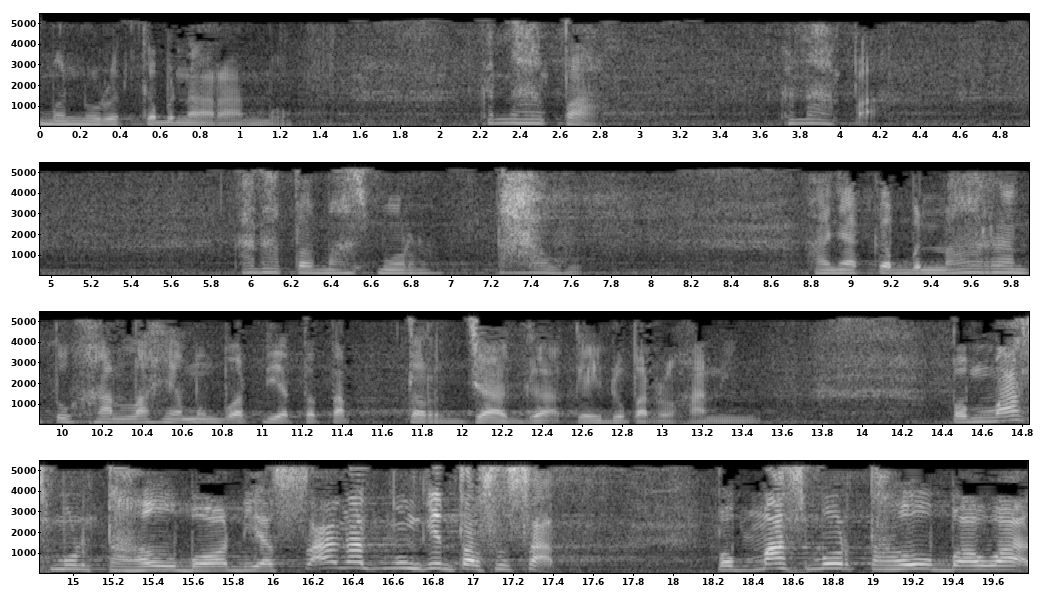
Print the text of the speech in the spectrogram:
menurut kebenaranmu kenapa kenapa karena pemazmur tahu hanya kebenaran Tuhanlah yang membuat dia tetap terjaga kehidupan rohani. Pemasmur tahu bahwa dia sangat mungkin tersesat. Pemasmur tahu bahwa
